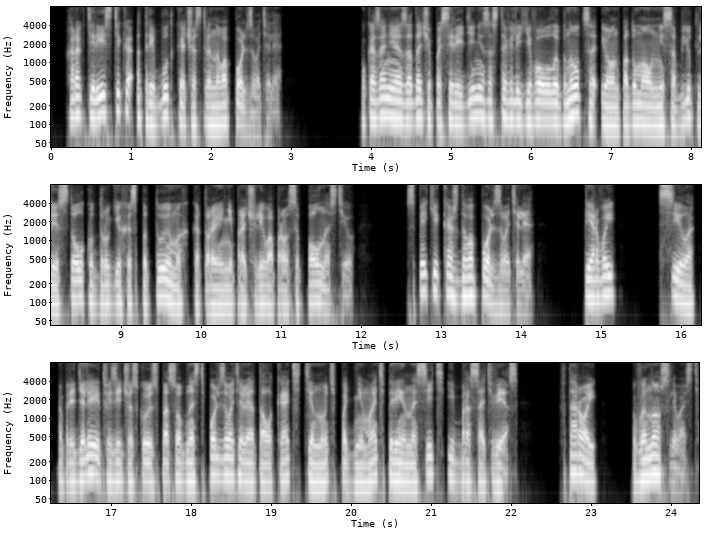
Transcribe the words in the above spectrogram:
— характеристика, атрибут качественного пользователя. Указания задачи посередине заставили его улыбнуться, и он подумал, не собьют ли с толку других испытуемых, которые не прочли вопросы полностью. Спеки каждого пользователя. Первый — сила, определяет физическую способность пользователя толкать, тянуть, поднимать, переносить и бросать вес. Второй — выносливость,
